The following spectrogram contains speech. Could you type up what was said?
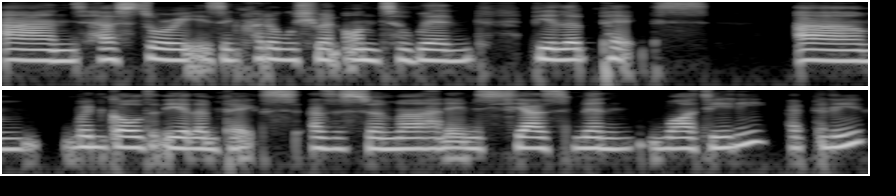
and her story is incredible. She went on to win the Olympics um, win gold at the Olympics as a swimmer. Her name is Yasmin Wardini, I believe.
